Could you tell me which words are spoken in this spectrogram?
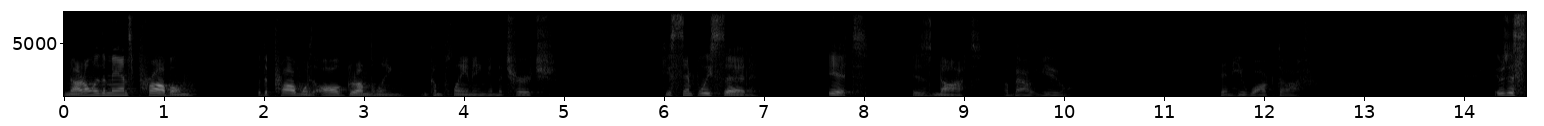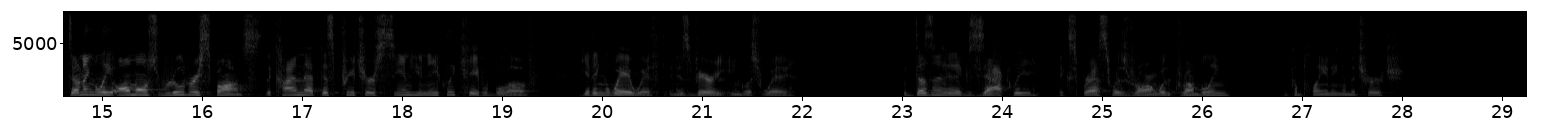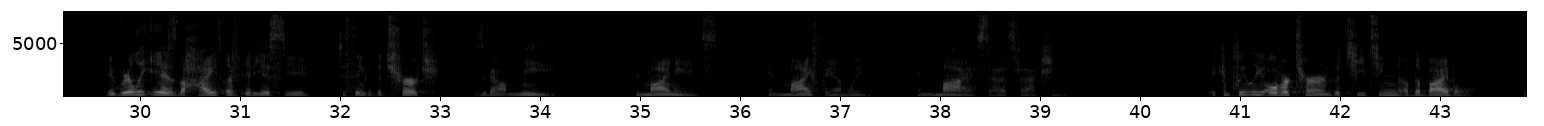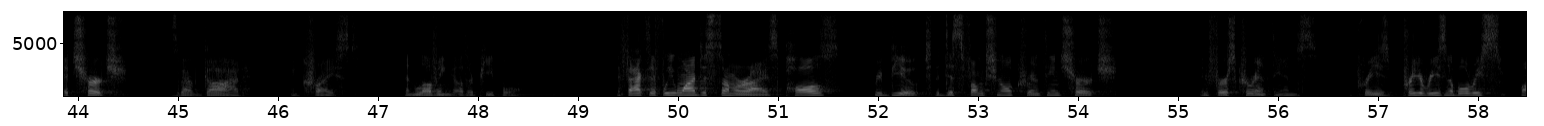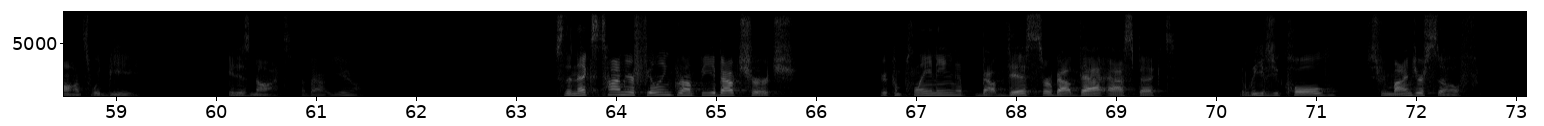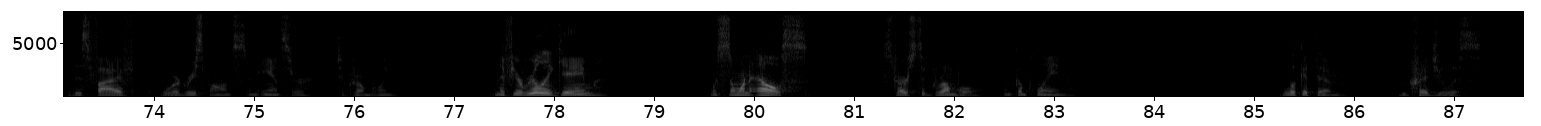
not only the man's problem, but the problem with all grumbling and complaining in the church. He simply said, It is not about you. Then he walked off. It was a stunningly, almost rude response, the kind that this preacher seemed uniquely capable of getting away with in his very English way. But doesn't it exactly express what is wrong with grumbling and complaining in the church? It really is the height of idiocy to think that the church is about me and my needs and my family and my satisfaction. It completely overturns the teaching of the Bible that church is about God and Christ and loving other people. In fact, if we wanted to summarize Paul's rebuke to the dysfunctional Corinthian church in 1 Corinthians, a pretty reasonable response would be it is not about you. So the next time you're feeling grumpy about church, you're complaining about this or about that aspect, it leaves you cold, just remind yourself of this five word response and answer to grumbling. And if you're really game, when someone else starts to grumble and complain, look at them, incredulous.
